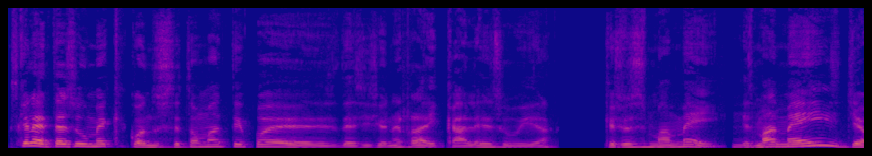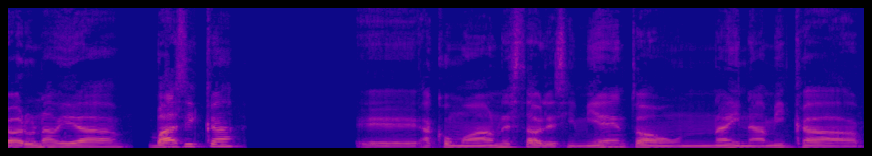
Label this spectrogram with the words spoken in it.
Es que la gente asume que cuando usted toma tipo de decisiones radicales en su vida, que eso es más May. Es más May llevar una vida básica, eh, acomodar un establecimiento, a una dinámica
